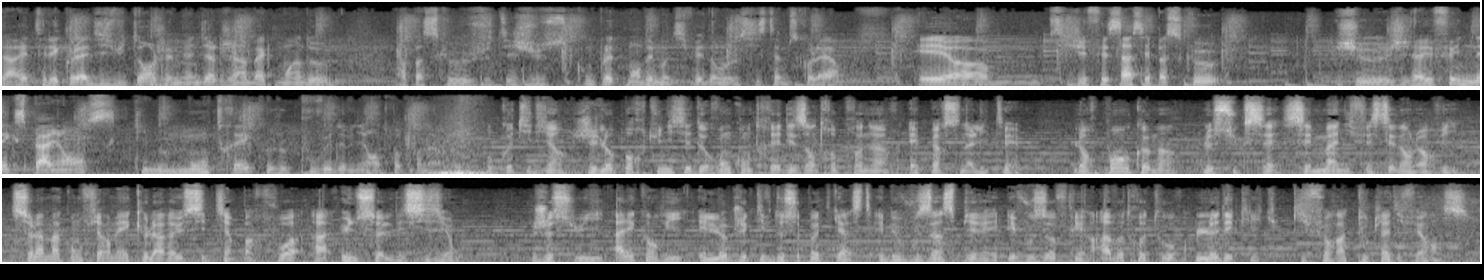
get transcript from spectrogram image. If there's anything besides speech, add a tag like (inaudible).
j'ai arrêté l'école à 18 ans, vais bien dire que j'ai un bac moins 2 ah, parce que j'étais juste complètement démotivé dans le système scolaire. Et euh, si j'ai fait ça, c'est parce que j'avais fait une expérience qui me montrait que je pouvais devenir entrepreneur. Au quotidien, j'ai l'opportunité de rencontrer des entrepreneurs et personnalités. Leur point en commun, le succès s'est manifesté dans leur vie. Cela m'a confirmé que la réussite tient parfois à une seule décision. Je suis Alec Henry et l'objectif de ce podcast est de vous inspirer et vous offrir à votre tour le déclic qui fera toute la différence.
